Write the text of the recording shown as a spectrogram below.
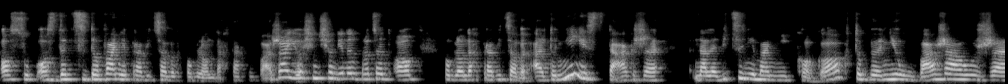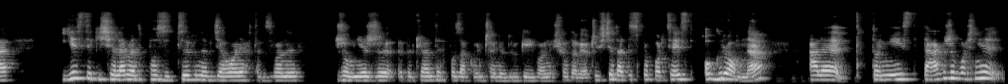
osób o zdecydowanie prawicowych poglądach tak uważa i 81% o poglądach prawicowych. Ale to nie jest tak, że na lewicy nie ma nikogo, kto by nie uważał, że jest jakiś element pozytywny w działaniach tak zwanych żołnierzy wyklętych po zakończeniu II wojny światowej. Oczywiście ta dysproporcja jest ogromna, ale to nie jest tak, że właśnie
